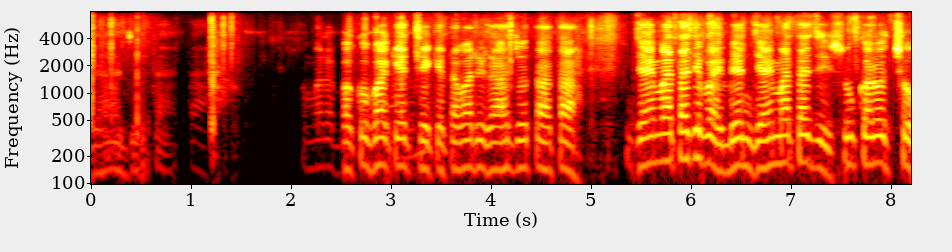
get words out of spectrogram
રાહ જોતા હતા. અમારા બકુભા કે છે કે તમારી રાહ જોતા હતા. જય માતાજી ભાઈ બેન જય માતાજી, શું કરો છો?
